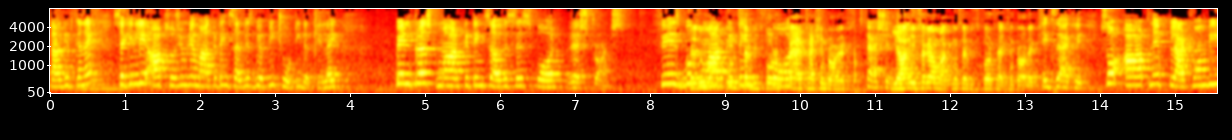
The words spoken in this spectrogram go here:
टारगेट करना है। सेकेंडली आप सोशल मीडिया मार्केटिंग सर्विस भी अपनी छोटी रखें like Pinterest marketing services for restaurants Facebook marketing service for fashion products fashion या Instagram marketing service for fashion products exactly so आपने प्लेटफॉर्म भी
